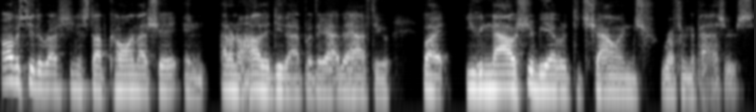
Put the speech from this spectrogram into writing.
Obviously, the refs need to stop calling that shit, and I don't know how they do that, but they they have to. But you can now should be able to challenge roughing the passers,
